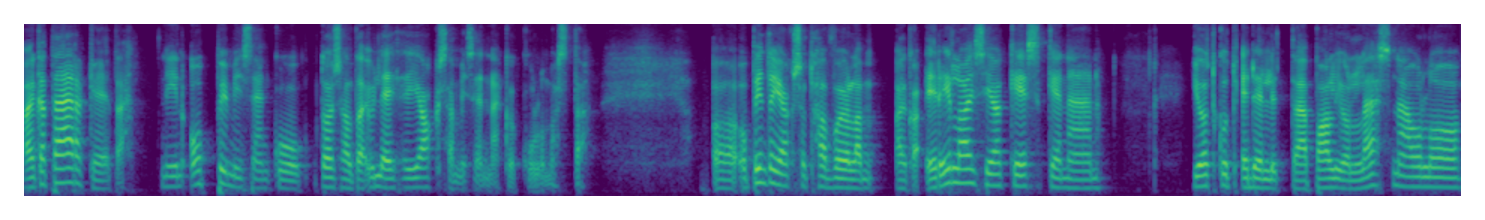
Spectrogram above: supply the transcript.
aika tärkeää niin oppimisen kuin toisaalta yleisen jaksamisen näkökulmasta. Opintojaksothan voi olla aika erilaisia keskenään. Jotkut edellyttää paljon läsnäoloa,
